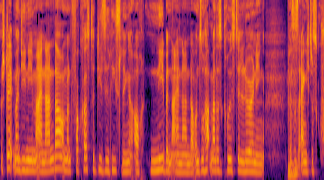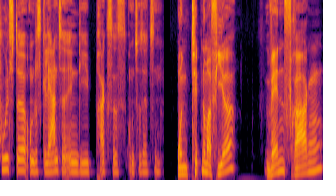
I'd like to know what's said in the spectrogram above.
Dann stellt man die nebeneinander und man verkostet diese Rieslinge auch nebeneinander miteinander. Und so hat man das größte Learning. Das mhm. ist eigentlich das Coolste, um das Gelernte in die Praxis umzusetzen. Und Tipp Nummer vier, wenn Fragen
